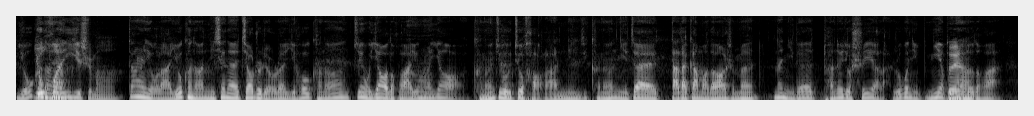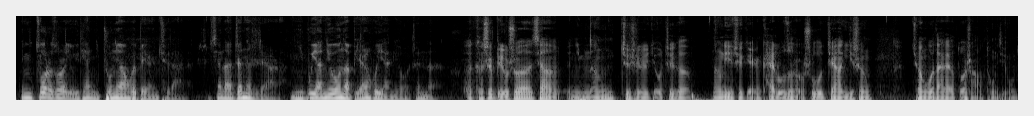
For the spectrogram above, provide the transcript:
有忧患意识吗？当然有了，有可能你现在胶质瘤了，以后可能真有药的话，用上药可能就就好了。你可能你再打打干毛刀什么，那你的团队就失业了。如果你你也不研究的话，那你做着做着，有一天你终将会被人取代的。现在真的是这样的，你不研究呢，别人会研究，真的。呃，可是比如说像你们能就是有这个能力去给人开颅做手术，这样医生全国大概有多少统计过呢？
